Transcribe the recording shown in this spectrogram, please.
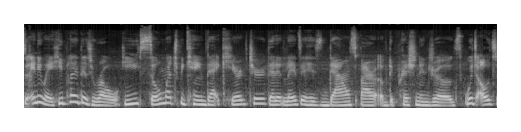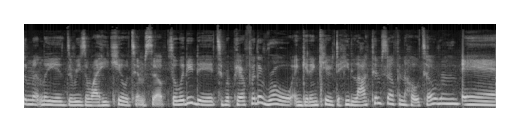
So anyway, he played this role. He so much became that character that it led to his down spiral of depression and drugs, which ultimately is the reason why he killed himself. So what he did to prepare for the role and get in character, he locked himself in the hotel room and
